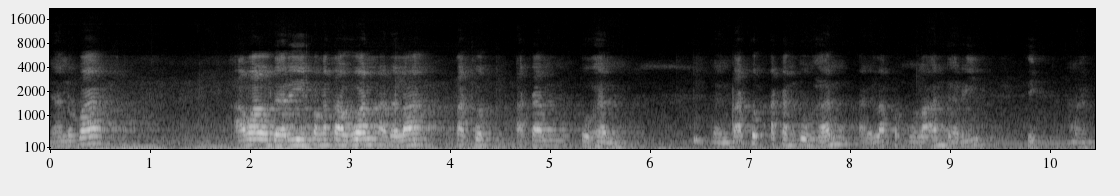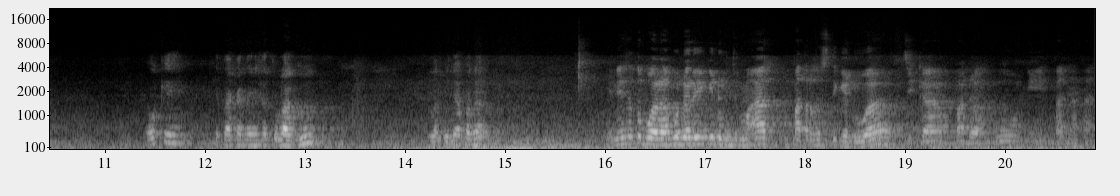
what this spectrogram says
jangan lupa awal dari pengetahuan adalah takut akan Tuhan dan takut akan Tuhan adalah permulaan dari hikmat. Oke, kita akan nyanyi satu lagu. Lagunya apa kak? ini satu buah lagu dari Kidung Jemaat 432 jika padaku ditanyakan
